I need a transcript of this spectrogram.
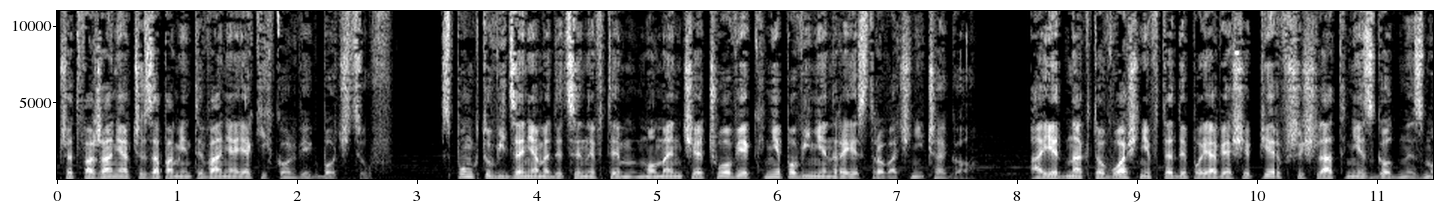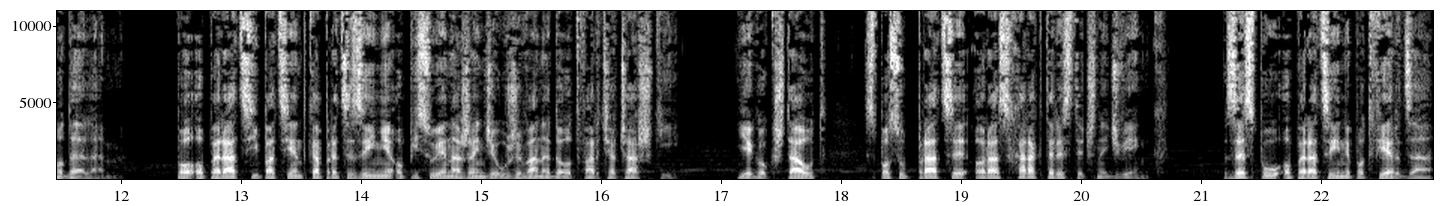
przetwarzania czy zapamiętywania jakichkolwiek bodźców. Z punktu widzenia medycyny w tym momencie człowiek nie powinien rejestrować niczego. A jednak to właśnie wtedy pojawia się pierwszy ślad niezgodny z modelem. Po operacji pacjentka precyzyjnie opisuje narzędzie używane do otwarcia czaszki, jego kształt, sposób pracy oraz charakterystyczny dźwięk. Zespół operacyjny potwierdza,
